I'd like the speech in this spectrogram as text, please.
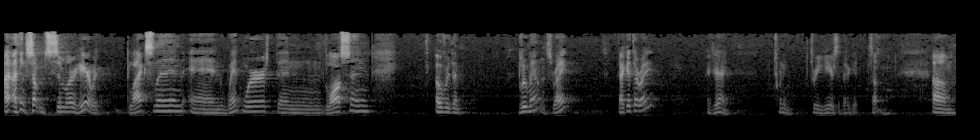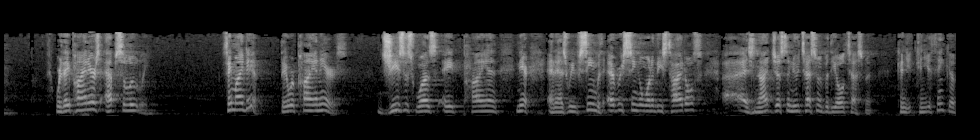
I, I think something similar here with Blaxland and Wentworth and Lawson over the Blue Mountains, right? Did I get that right? Okay. 23 years, I better get something. Um, were they pioneers? Absolutely. Same idea. They were pioneers. Jesus was a pioneer. And as we've seen with every single one of these titles, Uh, it's not just the New Testament, but the Old Testament. Can you, can you think of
